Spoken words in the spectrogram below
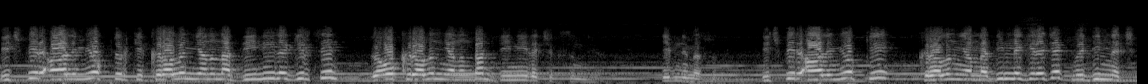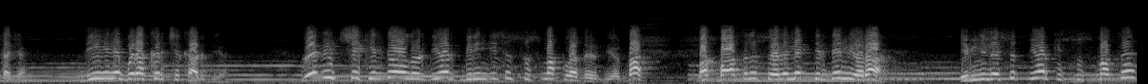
hiçbir alim yoktur ki kralın yanına diniyle girsin ve o kralın yanından diniyle çıksın diyor. İbn Mesud. Hiçbir alim yok ki kralın yanına dinle girecek ve dinle çıkacak. Dinini bırakır çıkar diyor. Ve üç şekilde olur diyor. Birincisi susmakladır diyor. Bak, bak batılı söylemektir demiyor ha. İbn Mesud diyor ki susması,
